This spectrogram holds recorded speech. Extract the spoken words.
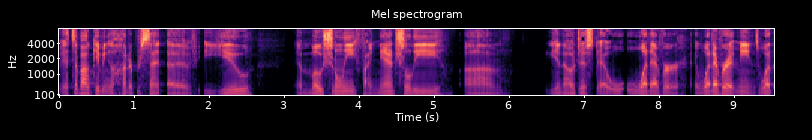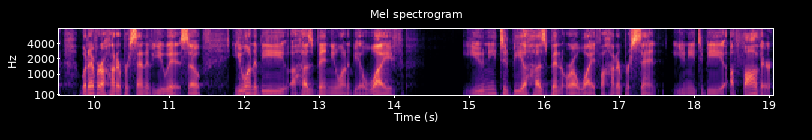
it's about giving 100% of you emotionally, financially, um you know just uh, whatever whatever it means what whatever 100% of you is. So you want to be a husband you want to be a wife you need to be a husband or a wife 100% you need to be a father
